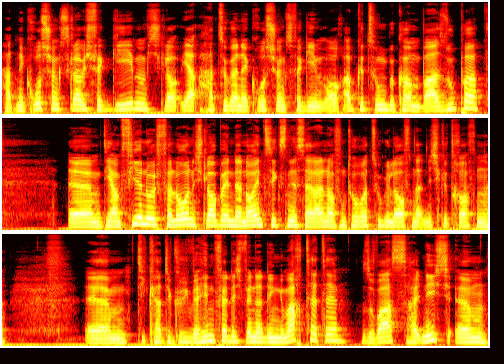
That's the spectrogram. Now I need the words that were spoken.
hat eine Großchance, glaube ich, vergeben. Ich glaube, ja, hat sogar eine Großchance vergeben, auch abgezogen bekommen, war super. Ähm, die haben 4-0 verloren. Ich glaube, in der 90. ist er allein auf den Torwart zugelaufen, hat nicht getroffen. Ähm, die Kategorie wäre hinfällig, wenn er den gemacht hätte. So war es halt nicht. Ähm,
